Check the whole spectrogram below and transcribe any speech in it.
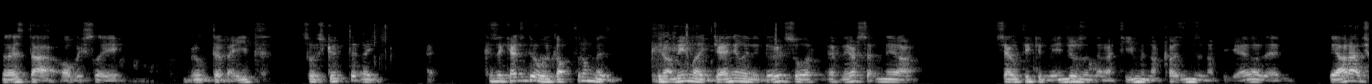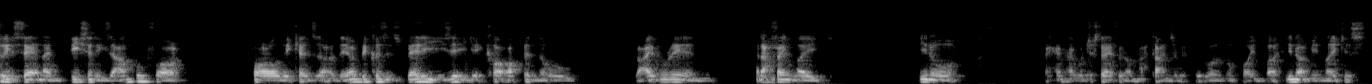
there is that obviously real divide. So it's good to like because the kids do look up to them. As, you know what I mean? Like genuinely they do. So if, if they're sitting there, Celtic and Rangers, and they're a team and they're cousins and they're together, then they are actually setting a decent example for for all the kids that are there because it's very easy to get caught up in the whole rivalry. And and I think like you know I think I would just definitely on my tangent with football no point but you know what I mean? Like it's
